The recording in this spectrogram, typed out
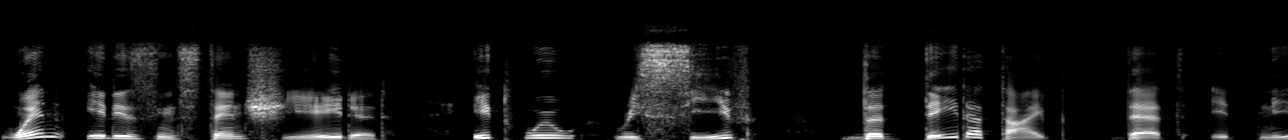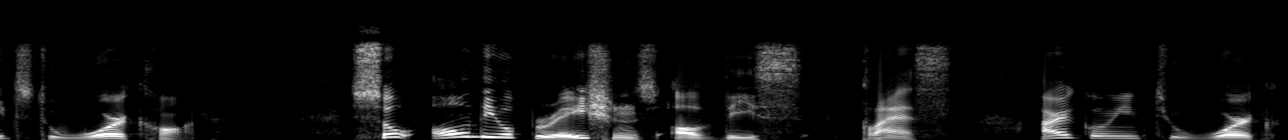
when it is instantiated, it will receive the data type that it needs to work on. So all the operations of this class are going to work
